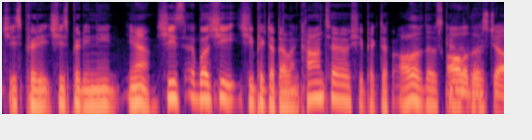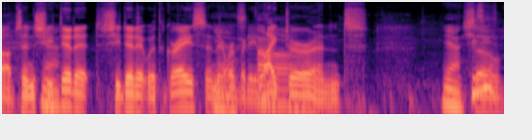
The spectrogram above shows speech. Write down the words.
She's pretty. She's pretty neat. Yeah. She's well. She she picked up Ellen Canto. She picked up all of those. All of of those jobs, and she Yeah. did it. She did it with grace, and Yes. everybody oh. liked Oh. her. And Yeah. She's So,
